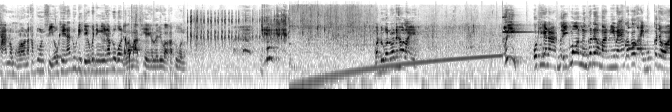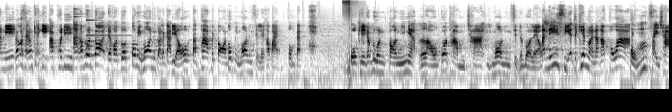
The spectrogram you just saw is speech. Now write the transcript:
ชานมของเรานะครับทุกคนสีโอเคนะดูดิสีเป็นอย่างนี้ครับทุกคนเดี๋ยวเรามาเทกันเลยดีกว่าครับทุกคน มาดูกันว่าได้เท่าไหร่เฮ้ยโอเคนะเหลืออีกหม้อหนึ่งก็ได้ประมาณนี้ไหมแล้วก็ไข่มุกก็จะประมาณนี้แล้วก็ใส่น้ำแข็งอีกอะพอดีอะครับทุกคนก็เดี๋ยวขอตัวต้มอีกหม้อหนึ่งก่อนละกันเดี๋ยวตัดภาพไปตอนต้มอีกหม้อหนึ่งเสร็จเลยครับไปต้มแป๊บโอเคครับทุกคน ตอนนี้เนี่ยเราก็ทำชาอีกหม้อหนึ่งเสร็จเรียบร้อยแล้ว อันนี้สีอาจจะเข้มหน่อยนะครับ เพราะว่าผมใส่ชา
